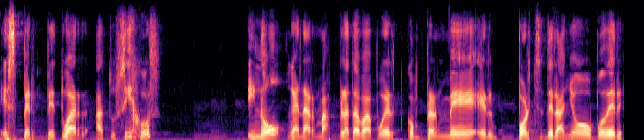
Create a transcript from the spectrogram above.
es perpetuar a tus hijos y no ganar más plata para poder comprarme el Porsche del año o poder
